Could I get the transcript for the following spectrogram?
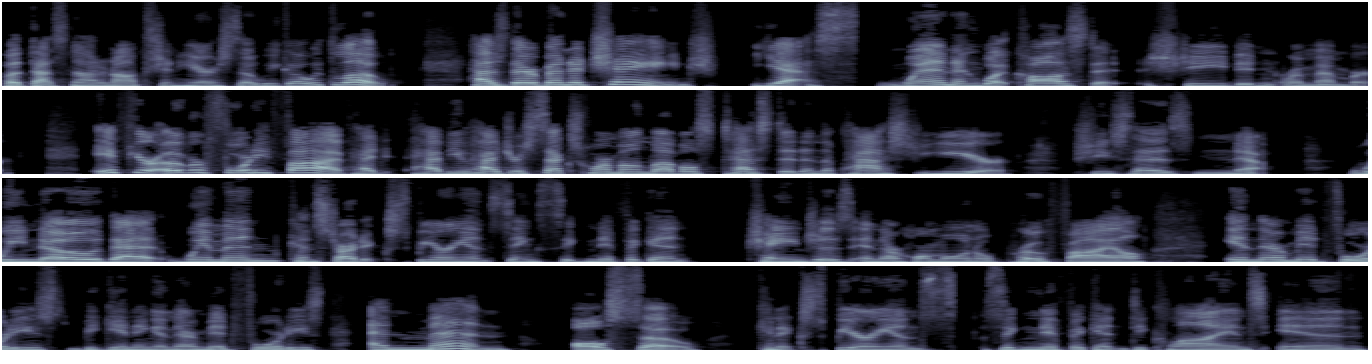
but that's not an option here. So we go with low. Has there been a change? Yes. When and what caused it? She didn't remember. If you're over 45, had, have you had your sex hormone levels tested in the past year? She says no. We know that women can start experiencing significant changes in their hormonal profile in their mid 40s, beginning in their mid 40s, and men also can experience significant declines in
